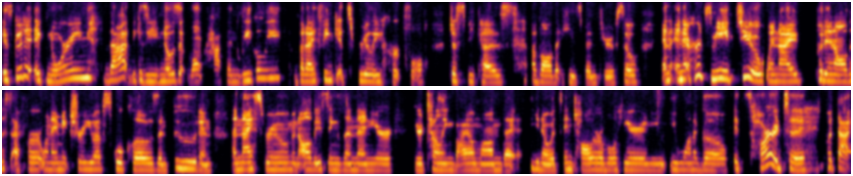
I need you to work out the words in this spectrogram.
is good at ignoring that because he knows it won't happen legally. But I think it's really hurtful just because of all that he's been through. So and and it hurts me too when I put in all this effort when I make sure you have school clothes and food and a nice room and all these things and then you're you're telling biomom that you know it's intolerable here and you you want to go it's hard to put that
